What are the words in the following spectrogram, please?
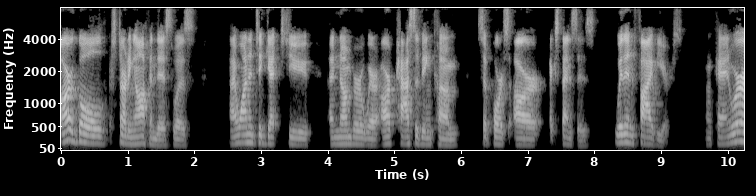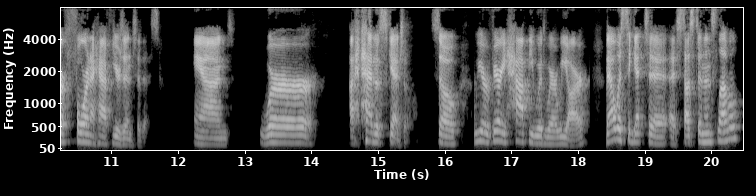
our goal starting off in this was I wanted to get to a number where our passive income supports our expenses within five years. Okay. And we're four and a half years into this and we're ahead of schedule. So we are very happy with where we are. That was to get to a sustenance level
